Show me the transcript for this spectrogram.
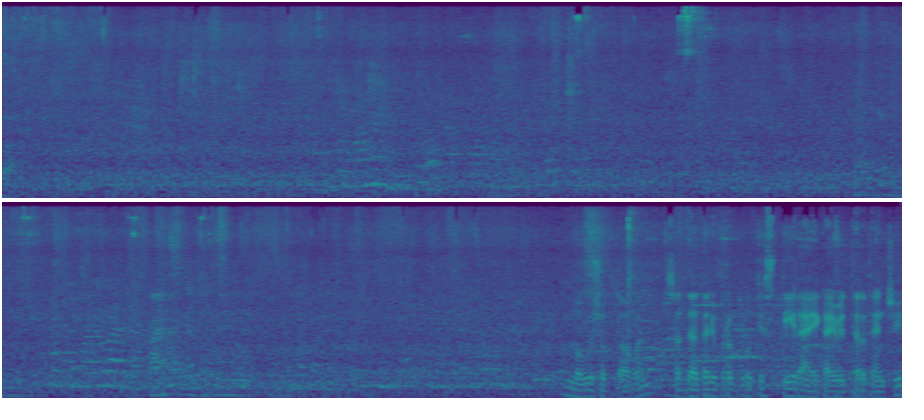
हां. बघू शकतो आपण. सध्या तरी प्रकृती स्थिर आहे काही विद्यार्थ्यांची.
